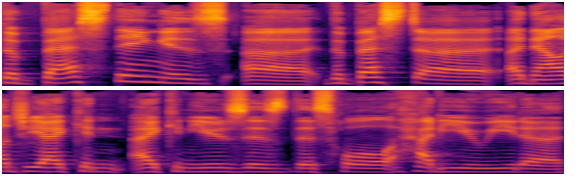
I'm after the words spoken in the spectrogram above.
The best thing is uh, the best uh, analogy I can I can use is this whole how do you eat a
